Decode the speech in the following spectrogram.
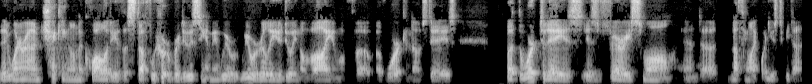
that went around checking on the quality of the stuff we were producing. I mean, we were we were really doing a volume of uh, of work in those days but the work today is is very small and uh, nothing like what used to be done.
